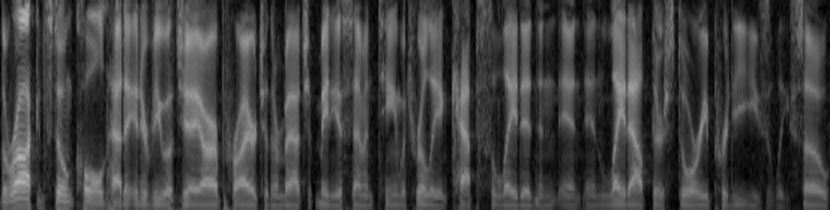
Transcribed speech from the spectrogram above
The Rock and Stone Cold had an interview with JR prior to their match at Mania 17, which really encapsulated and, and, and laid out their story pretty easily. So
